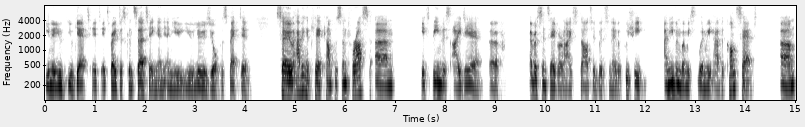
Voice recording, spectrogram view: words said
you know you you get it, it's very disconcerting and, and you you lose your perspective so having a clear compass and for us um it's been this idea of ever since Eva and I started with Soneva Fushi and even when we when we had the concept um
